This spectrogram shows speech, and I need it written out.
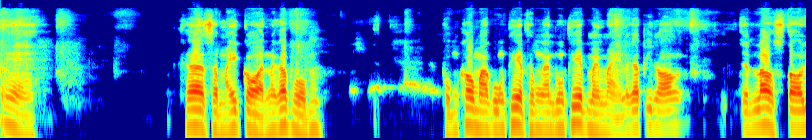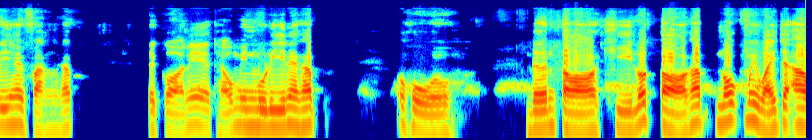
ม่ ถ้าสมัยก่อนนะครับ ผม ผมเข้ามากรุงเทพทำงานกรุงเทพใหม่ๆนะครับ พี่น้องจะเล่าสตอรี่ให้ฟังครับ แต่ก่อนนี่แถวมินบุรีนะครับโอ้โห เดินต่อขี่รถต่อครับ นกไม่ไหวจะเอา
